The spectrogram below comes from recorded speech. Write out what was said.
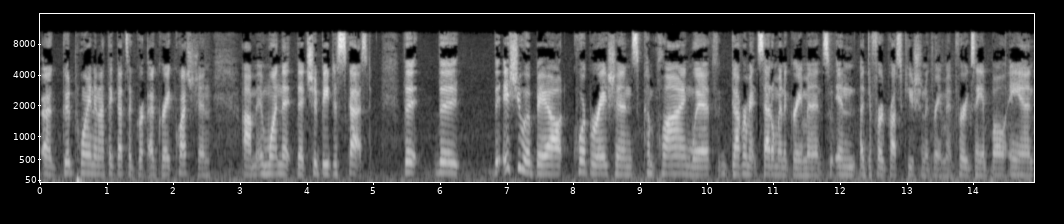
a good point, and I think that's a, gr- a great question, um, and one that, that should be discussed. The the the issue about corporations complying with government settlement agreements in a deferred prosecution agreement, for example, and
